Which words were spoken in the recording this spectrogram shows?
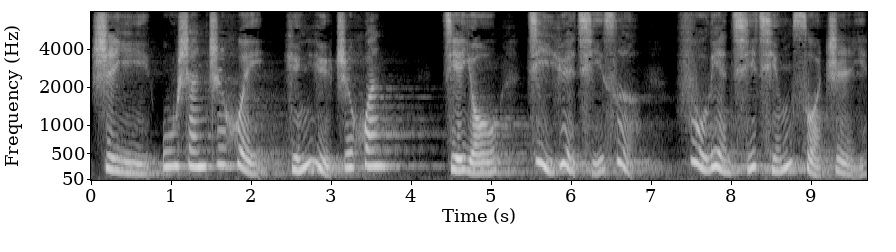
是以巫山之会、云雨之欢，皆由伎乐其色、复恋其情所致也。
